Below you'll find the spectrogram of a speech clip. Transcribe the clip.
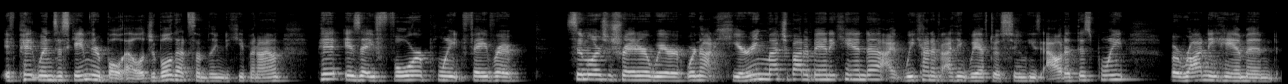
If Pitt wins this game, they're bowl eligible. That's something to keep an eye on. Pitt is a four point favorite. Similar to Shrader, we're we're not hearing much about Abanikanda. I we kind of I think we have to assume he's out at this point. But Rodney Hammond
